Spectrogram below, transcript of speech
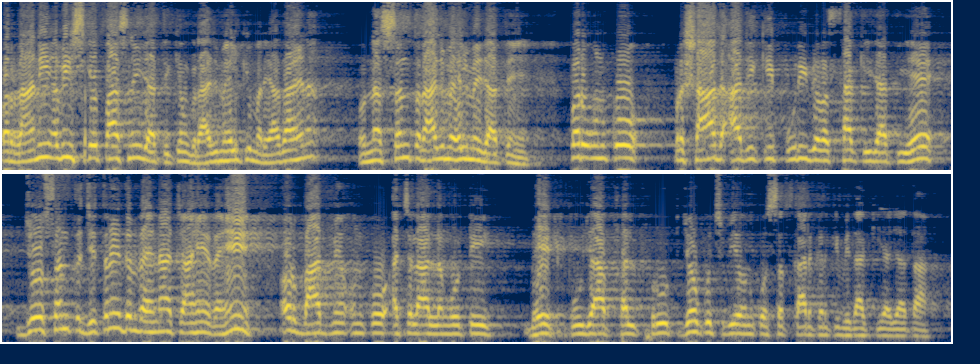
पर रानी अभी इसके पास नहीं जाती, क्योंकि राजमहल की मर्यादा है ना। और न संत राजमहल में जाते हैं। पर उनको प्रसाद आदि की पूरी व्यवस्था की जाती है। जो संत जितने दिन रहना चाहें, रहें और बाद में उनको अचला, लंगोटी, भेंट, पूजा, फल, फ्रूट, जो कुछ भी है, उनको सत्कार करके विदा किया जाता।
